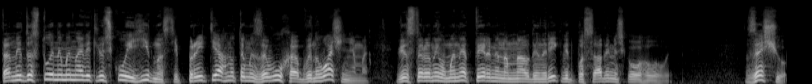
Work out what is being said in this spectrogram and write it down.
та недостойними навіть людської гідності, притягнутими за вуха обвинуваченнями, відсторонив мене терміном на один рік від посади міського голови. За що?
